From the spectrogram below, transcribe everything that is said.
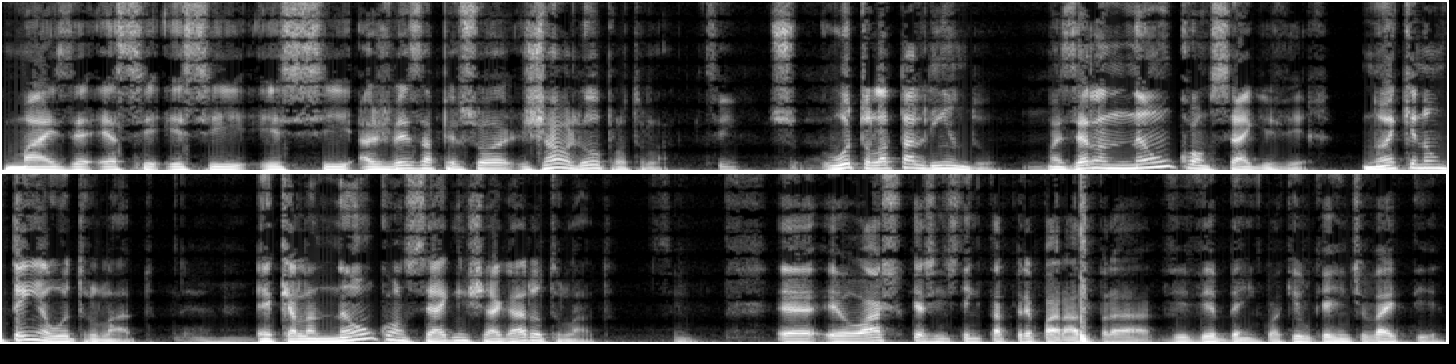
Mas é esse, esse, esse, às vezes a pessoa já olhou para o outro lado. Sim O outro lado tá lindo, mas ela não consegue ver. Não é que não tenha outro lado. É que ela não consegue enxergar outro lado. Sim. É, eu acho que a gente tem que estar preparado para viver bem com aquilo que a gente vai ter,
